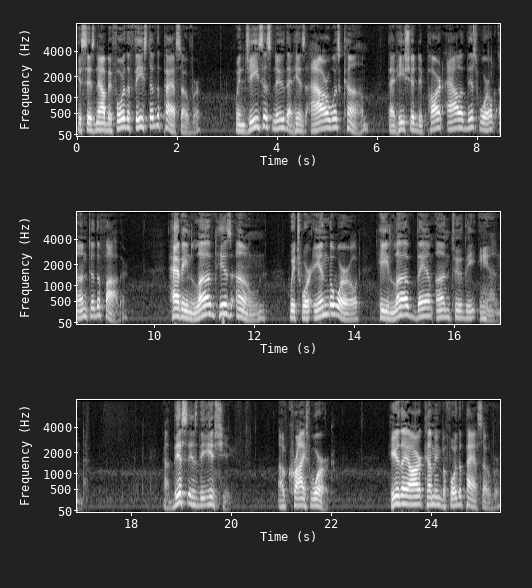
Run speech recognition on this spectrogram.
It says, Now before the feast of the Passover, when Jesus knew that his hour was come, that he should depart out of this world unto the Father, having loved his own which were in the world, he loved them unto the end. Now, this is the issue of Christ's work. Here they are coming before the Passover.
